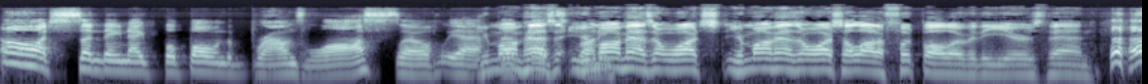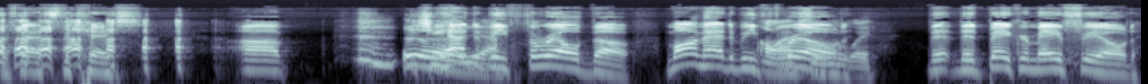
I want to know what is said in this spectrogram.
I don't watch Sunday night football when the Browns lost. So yeah, Your mom that- hasn't. Your mom hasn't watched. Your mom hasn't watched a lot of football over the years. Then, if that's the case, uh, she had to Yeah. be thrilled though. Mom had to be Oh, thrilled absolutely. that, that Baker Mayfield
